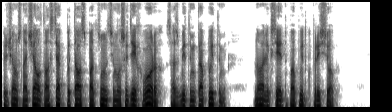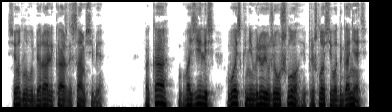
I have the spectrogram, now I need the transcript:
причем сначала толстяк пытался подсунуть им лошадей хворох со сбитыми копытами, но Алексей эту попытку пресек. Седла выбирали каждый сам себе. Пока возились, войско Неврюй уже ушло, и пришлось его догонять.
